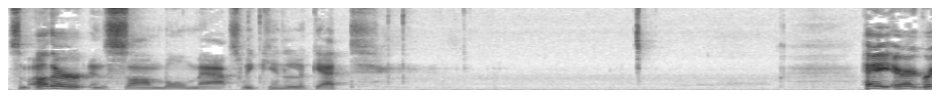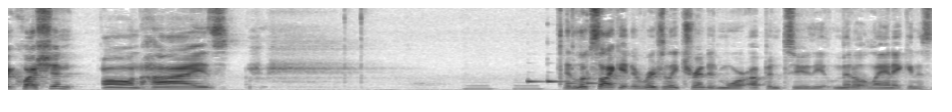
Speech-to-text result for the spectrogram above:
Some other ensemble maps we can look at. Hey, Eric, great question on highs. It looks like it originally trended more up into the middle Atlantic and is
